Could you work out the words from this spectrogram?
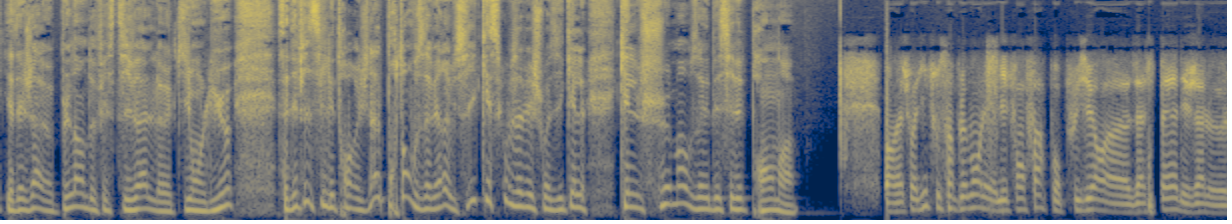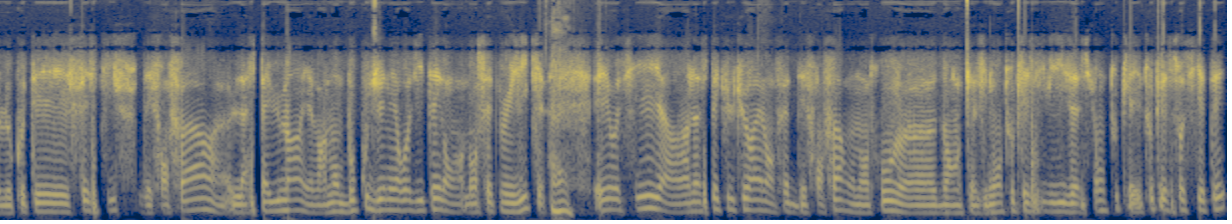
Il y a déjà plein de festivals qui ont lieu. C'est difficile d'être original. Pourtant, vous avez réussi. Qu'est-ce que vous avez choisi? Quel, quel chemin vous avez décidé de prendre? On a choisi tout simplement les, fanfares pour plusieurs euh, aspects. Déjà le, côté festif des fanfares, l'aspect humain. Il y a vraiment beaucoup de générosité dans, cette musique, et aussi un aspect culturel en fait des fanfares. On en trouve euh, dans quasiment toutes les civilisations, toutes les toutes les sociétés.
